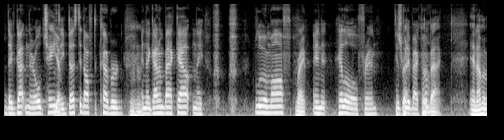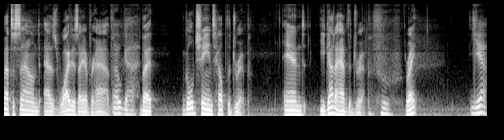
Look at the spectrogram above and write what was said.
they've gotten their old chains. Yep. They dusted off the cupboard Mhm. and they got them back out, and they blew them off. Right. And it, hello, old friend, and That's put it back Put on. it back. And I'm about to sound as white as I ever have. Oh God. but gold chains help the drip and you got to have the drip right Yeah.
